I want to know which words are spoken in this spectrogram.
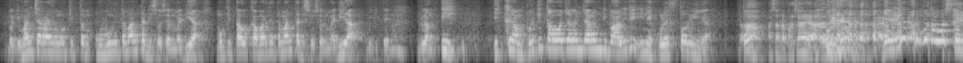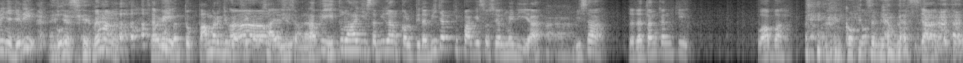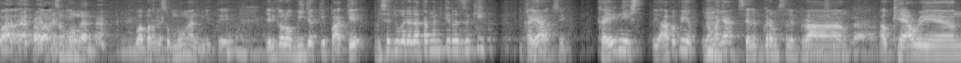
Bagaimana caranya mau kita hubungi teman tadi sosial media? Mau kita tahu kabarnya teman tadi sosial media begitu. ya. Bilang, "Ih, Ikram pergi tahu jalan-jalan di Bali deh. Ini aku lihat story-nya." Toh? ah asal anda percaya Oh, ya lihat aku tahu story-nya. Jadi bu- Iya sih. memang Tapi bentuk pamer juga sih kalau Ah, saya sih iya. sebenarnya. Tapi itu lagi saya bilang kalau tidak bijak ki pakai sosial media Ah. bisa datangkan ki wabah. COVID-19. Jangan itu wah. Wabah kesombongan. Wabah kesombongan begitu. Hmm. Jadi kalau bijak ki pakai bisa juga datangkan ki rezeki. Kayak sih. kayak ini ya apa pi namanya selebgram selebgram, Selebgram. Alkarian,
